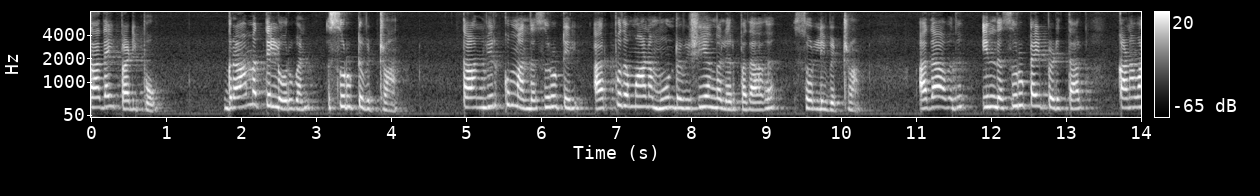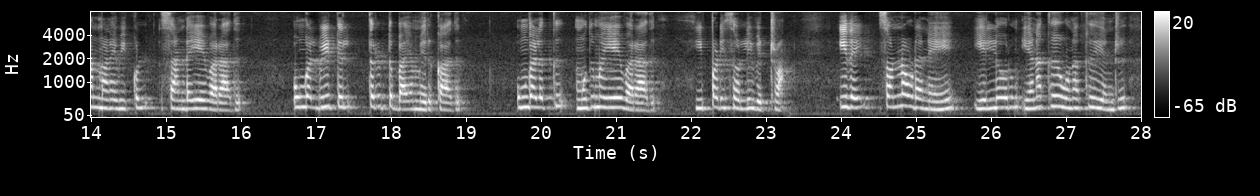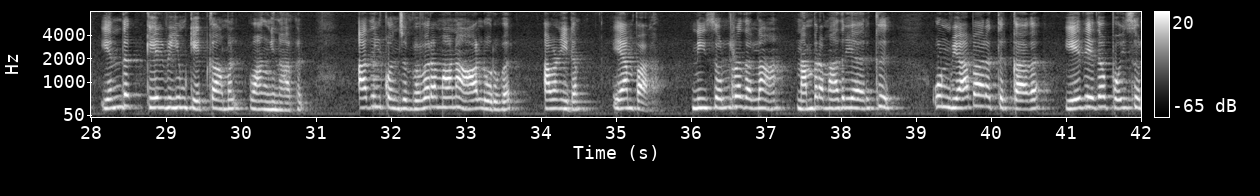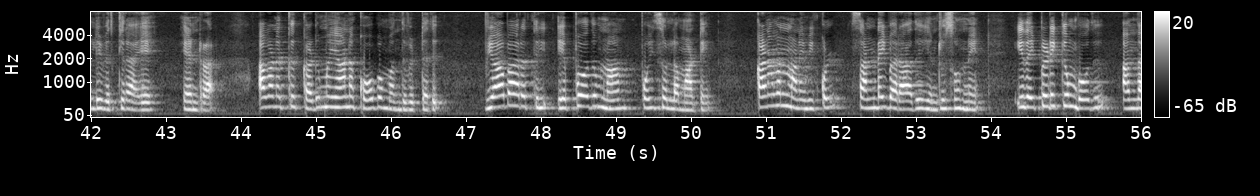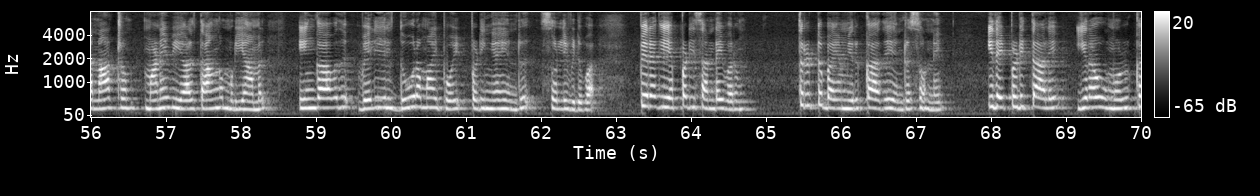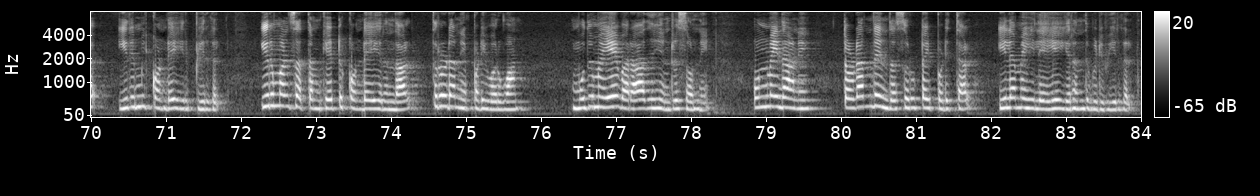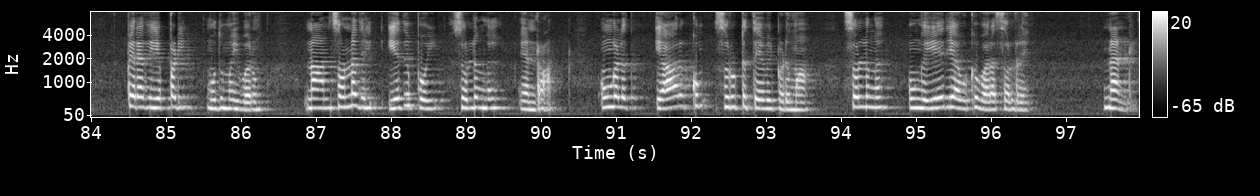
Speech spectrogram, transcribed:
கதை படிப்போம். கிராமத்தில் ஒருவன் சுருட்டு விற்றான். தான் விற்கும் அந்த சுருட்டில் அற்புதமான மூன்று விஷயங்கள் இருப்பதாக சொல்லி விற்றான். அதாவது இந்த சுருட்டை பிடித்தால் கணவன் மனைவிக்குள் சண்டையே வராது. உங்கள் வீட்டில் திருட்டு பயம் இருக்காது. உங்களுக்கு முதுமையே வராது. இப்படி சொல்லி விற்றான். இதை சொன்னவுடனேயே எல்லோரும் எனக்கு உனக்கு என்று எந்த கேள்வியும் கேட்காமல் வாங்கினார்கள். அதில் கொஞ்சம் விவரமான ஆள் ஒருவர் அவனிடம் ஏம்பா நீ சொல்கிறதெல்லாம் நம்புகிற மாதிரியா இருக்கு? உன் வியாபாரத்திற்காக ஏதேதோ பொய் சொல்லி விற்கிறாயே என்றார். அவனுக்கு கடுமையான கோபம் வந்துவிட்டது. வியாபாரத்தில் எப்போதும் நான் பொய் சொல்ல மாட்டேன். கணவன் மனைவிக்குள் சண்டை வராது என்று சொன்னேன். இதை பிடிக்கும்போது அந்த நாற்றம் மனைவியால் தாங்க முடியாமல் எங்காவது வெளியில் தூரமாய் போய் பிடிங்க என்று சொல்லிவிடுவார். பிறகு எப்படி சண்டை வரும்? திருட்டு பயம் இருக்காது என்று சொன்னேன். இதை பிடித்தாலே இரவு முழுக்க இருமிக் கொண்டே இருப்பீர்கள். இருமல் சத்தம் கேட்டுக்கொண்டே இருந்தால் திருடன் எப்படி வருவான்? முதுமையே வராது என்று சொன்னேன். உண்மைதானே தொடர்ந்து இந்த சுருட்டை பிடித்தால் இளமையிலேயே இறந்து விடுவீர்கள் பிறகு எப்படி முதுமை வரும்? நான் சொன்னதில் எது போய் சொல்லுங்கள் என்றான். உங்களுக்கு யாருக்கும் சுருட்டு தேவைப்படுமா? சொல்லுங்கள் உங்கள் ஏரியாவுக்கு வர சொல்கிறேன் நன்றி.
